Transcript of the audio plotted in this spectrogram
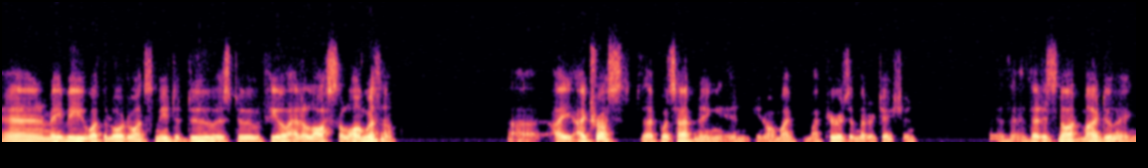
And maybe what the Lord wants me to do is to feel at a loss along with them. Uh, I, I trust that what's happening in you know my my periods of meditation that it's not my doing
